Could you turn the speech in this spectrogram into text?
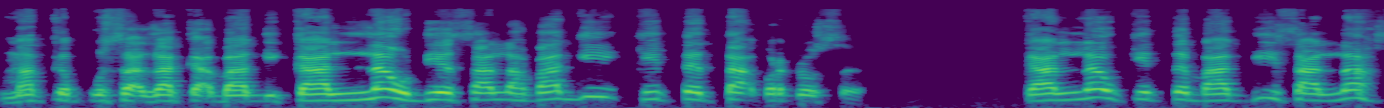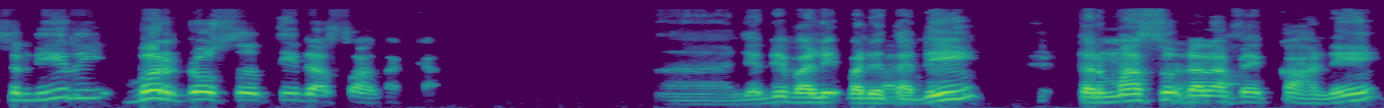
maka pusat zakat bagi. Kalau dia salah bagi, kita tak berdosa. Kalau kita bagi salah sendiri, berdosa tidak sah zakat. Ha, jadi balik pada tadi, termasuk dalam fiqah ni,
